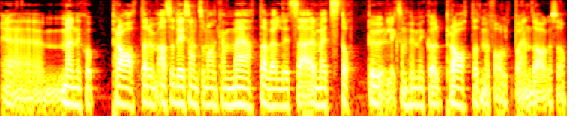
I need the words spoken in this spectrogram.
eh, människor pratar du med. Alltså det är sånt som man kan mäta väldigt så här med ett stoppur, liksom hur mycket har du pratat med folk på en dag och så.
